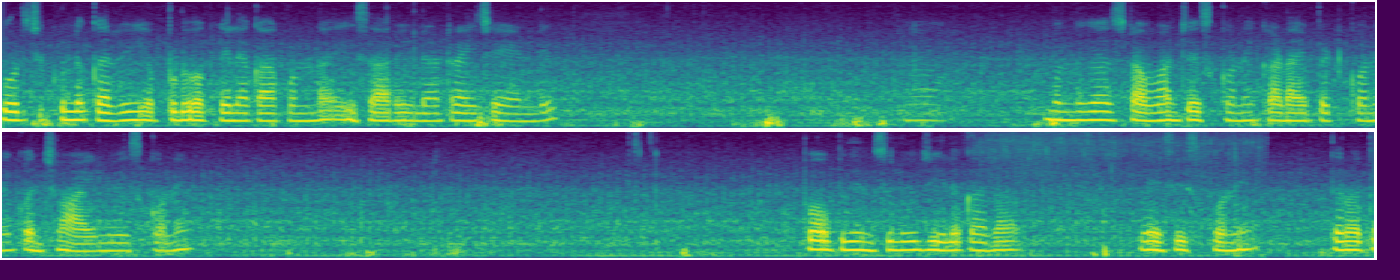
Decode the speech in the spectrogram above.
గోరుచిక్కుల కర్రీ ఎప్పుడు ఒకేలా కాకుండా ఈసారి ఇలా ట్రై చేయండి. ముందుగా స్టవ్ ఆన్ చేసుకొని కడాయి పెట్టుకొని కొంచెం ఆయిల్ వేసుకొని పోపు దినుసులు జీలకర్ర వేసేసుకొని తర్వాత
